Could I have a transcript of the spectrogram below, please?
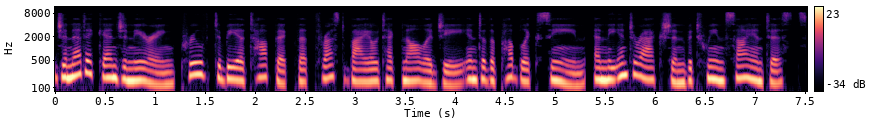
Genetic engineering proved to be a topic that thrust biotechnology into the public scene, and the interaction between scientists,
